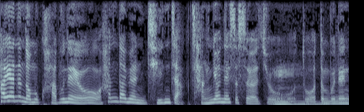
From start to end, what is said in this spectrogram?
하야는 너무 과분해요. 한다면 진작 작년에 했었어야죠. 음. 또 어떤 분은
